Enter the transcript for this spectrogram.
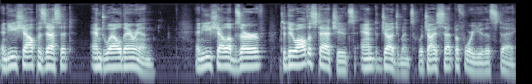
and ye shall possess it, and dwell therein. And ye shall observe to do all the statutes and judgments which I set before you this day.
